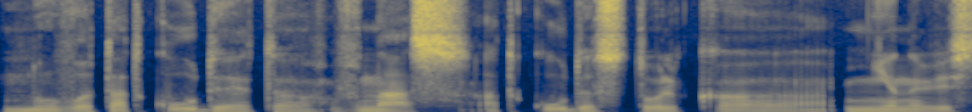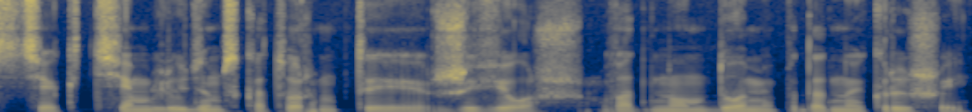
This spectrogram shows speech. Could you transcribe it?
ну вот откуда это в нас? От откуда столько ненависти к тем людям, с которым ты живешь в одном доме под одной крышей?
